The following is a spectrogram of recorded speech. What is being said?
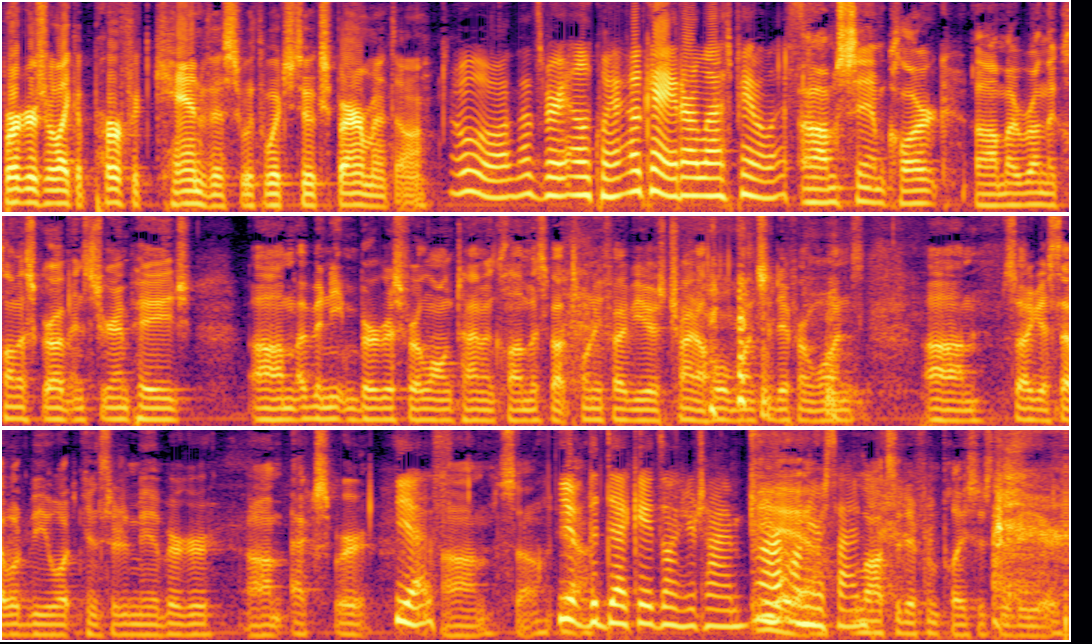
burgers are like a perfect canvas with which to experiment on. Oh, that's very eloquent. Okay, and our last panelist. I'm Sam Clark. Um, I run the Columbus Grub Instagram page. Um, I've been eating burgers for a long time in Columbus, about 25 years, trying a whole bunch of different ones. Um, so I guess that would be what considered me a burger um, expert. Yes. Um, so You yeah. have the decades on your time, uh, yeah, on your side. Lots of different places through the years.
